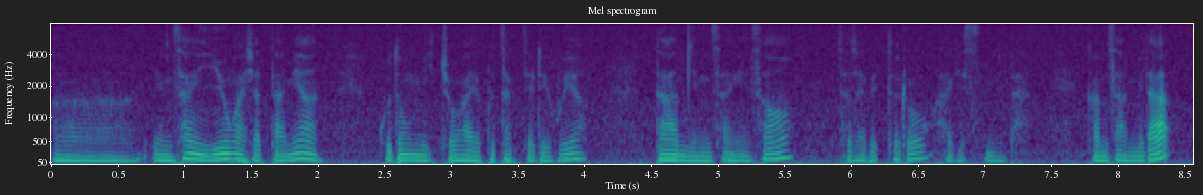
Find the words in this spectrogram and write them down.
어, 영상을 이용하셨다면 구독 및 좋아요 부탁드리고요. 다음 영상에서 찾아뵙도록 하겠습니다. 감사합니다.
